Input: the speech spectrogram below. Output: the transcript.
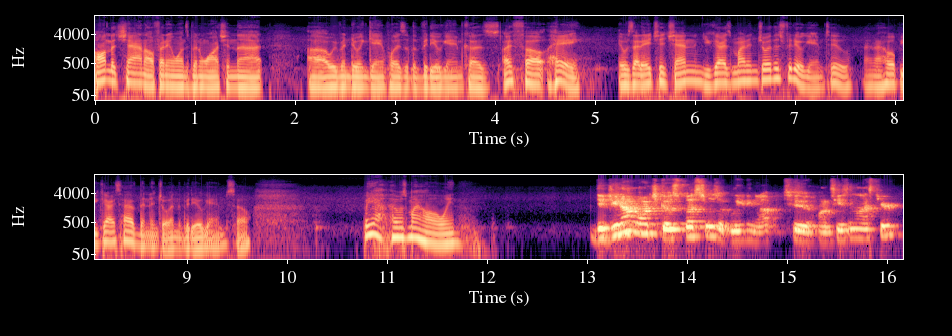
on the channel if anyone's been watching that. Uh, we've been doing gameplays of the video game because I felt, hey, it was at HHN. And you guys might enjoy this video game too, and I hope you guys have been enjoying the video game. So, but yeah, that was my Halloween. Did you not watch Ghostbusters like leading up to haunt season last year?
